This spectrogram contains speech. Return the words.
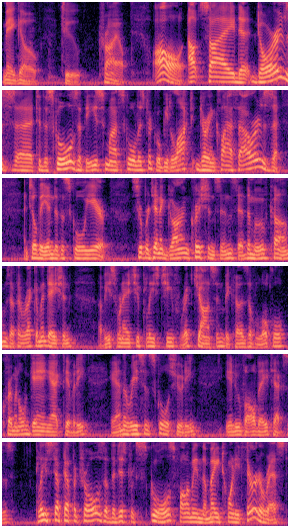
may go to trial. All outside doors uh, to the schools at the Eastmont School District will be locked during class hours until the end of the school year. Superintendent Garn Christensen said the move comes at the recommendation of East Wenatchee Police Chief Rick Johnson because of local criminal gang activity and the recent school shooting in Uvalde, Texas. Police stepped up patrols of the district's schools following the May 23rd arrest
